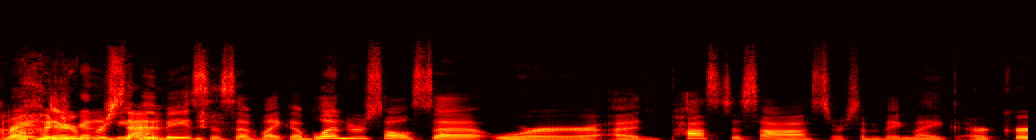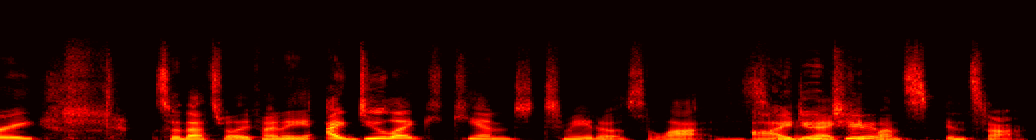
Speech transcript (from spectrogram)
Right. they are going to be the basis of like a blender salsa or a pasta sauce or something like or curry. So that's really funny. I do like canned tomatoes a lot. I do I too. Keep on, in stock.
